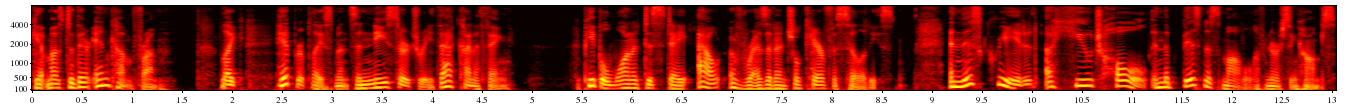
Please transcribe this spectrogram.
get most of their income from, like hip replacements and knee surgery, that kind of thing. People wanted to stay out of residential care facilities. And this created a huge hole in the business model of nursing homes.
